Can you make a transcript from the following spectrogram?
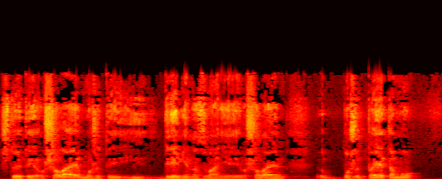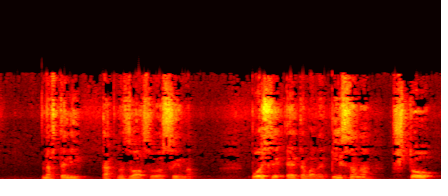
что это Иерушалаем, может и, и древнее название Иерушалаем, может поэтому Нафтали так назвал своего сына. После этого написано, что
